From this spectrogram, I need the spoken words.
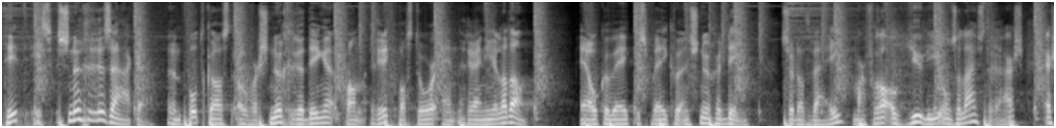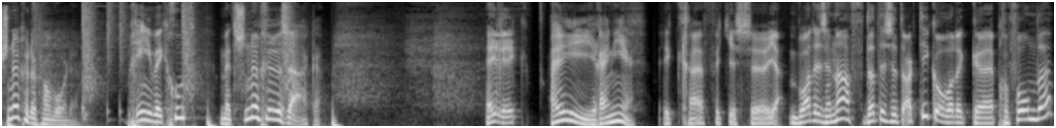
Dit is Snuggere Zaken, een podcast over snuggere dingen van Rick Pastoor en Reinier Ladan. Elke week bespreken we een snugger ding, zodat wij, maar vooral ook jullie, onze luisteraars, er snuggerder van worden. Begin je week goed met Snuggere Zaken. Hey Rick. Hey, Reinier. Ik ga eventjes, uh, ja, What is Enough? Dat is het artikel wat ik uh, heb gevonden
